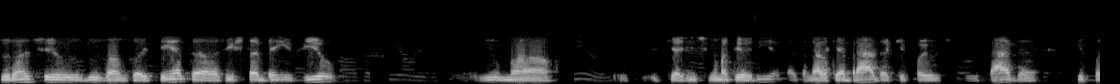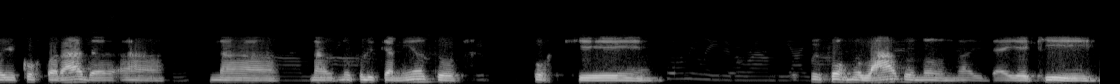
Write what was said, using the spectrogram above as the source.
Durante os anos 80, a gente também viu uma que a gente viu uma teoria da janela quebrada que foi utilizada, que foi incorporada a, na, na, no policiamento, porque foi formulado no, na ideia que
